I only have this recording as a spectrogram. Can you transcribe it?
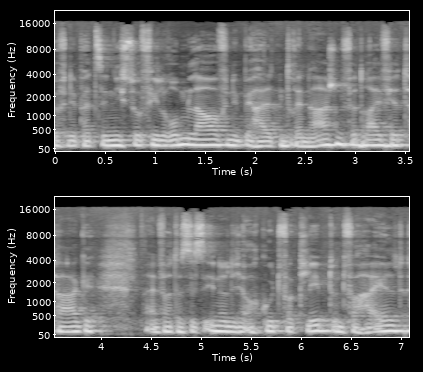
dürfen die Patienten sie nicht so viel rumlaufen, die behalten Drainagen für drei, vier Tage. Einfach, dass es innerlich auch gut verklebt und verheilt.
